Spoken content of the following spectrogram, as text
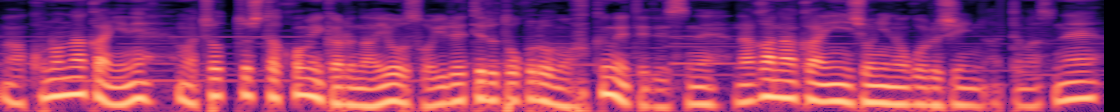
まあこの中にね、まあちょっとしたコミカルな要素を入れてるところも含めてですね、なかなか印象に残るシーンになってますね。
